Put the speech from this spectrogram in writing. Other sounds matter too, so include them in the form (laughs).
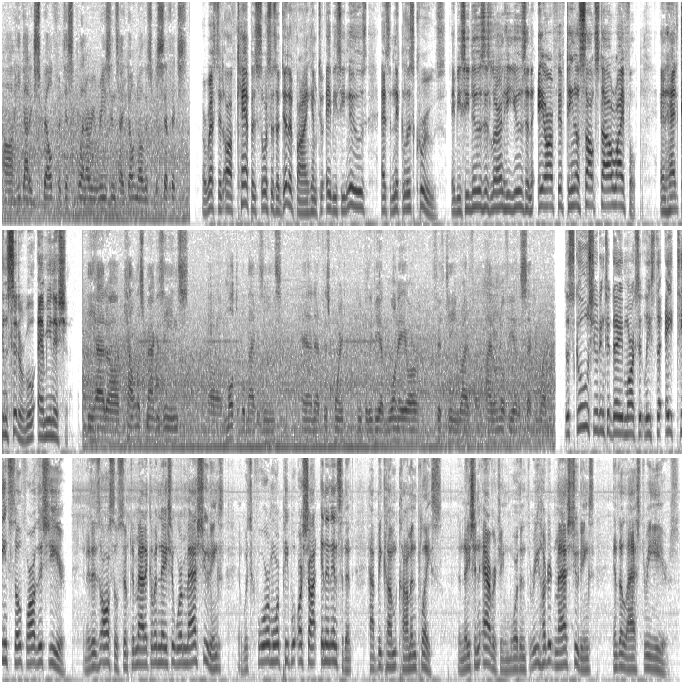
Uh, he got expelled for disciplinary reasons. I don't know the specifics. Arrested off campus, sources identifying him to ABC News as Nikolas Cruz. ABC News has learned he used an AR 15 assault style rifle and had considerable ammunition. He had uh, countless magazines, uh, multiple magazines, and at this point, we believe he had one AR-15 rifle. I don't know if he had a second weapon. The school shooting today marks at least the 18th so far this year, and it is also symptomatic of a nation where mass shootings, in which four or more people are shot in an incident, have become commonplace. The nation averaging more than 300 mass shootings in the last three years.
